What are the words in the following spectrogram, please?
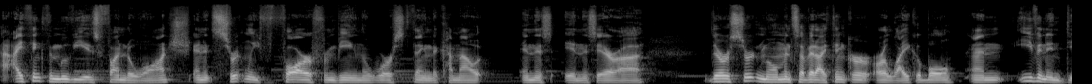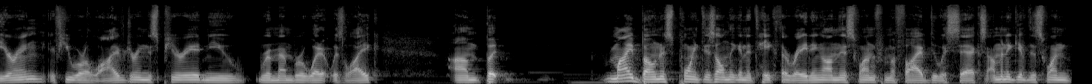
I think the movie is fun to watch, and it's certainly far from being the worst thing to come out in this in this era there are certain moments of it I think are, are likable and even endearing if you were alive during this period and you remember what it was like. Um, but my bonus point is only going to take the rating on this one from a five to a six. I'm going to give this one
